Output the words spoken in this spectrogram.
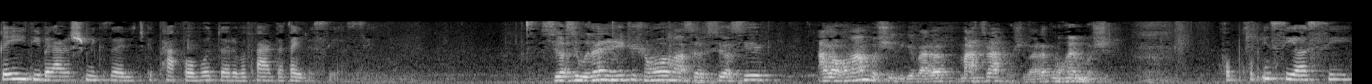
قیدی به درش می‌گذارید که تفاوت داره با فرد غیر سیاسی؟ سیاسی بودن یعنی که شما به مسائل سیاسی علاقمند باشید دیگه برات مطرح باشی برات مهم باشه. خب خب این سیاسی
